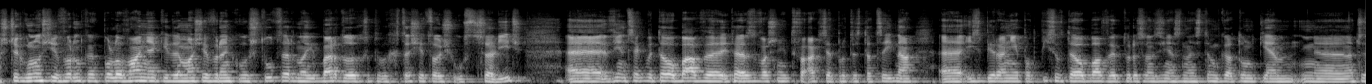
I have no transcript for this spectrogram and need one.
w szczególności w warunkach polowania, kiedy ma się w ręku sztucer, no i bardzo chce się coś ustrzelić, e, więc jakby te obawy, teraz właśnie trwa akcja protestacyjna e, i zbieranie podpisów, te obawy, które są związane z tym gatunkiem, e, znaczy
